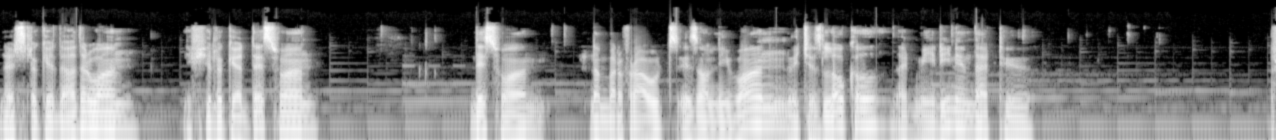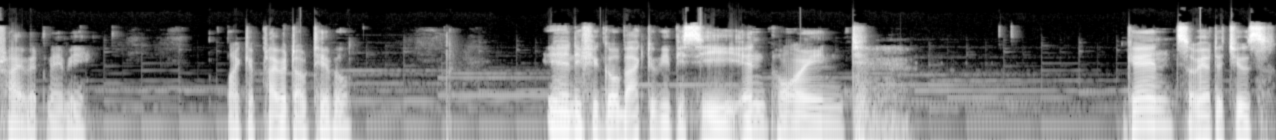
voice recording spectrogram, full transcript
Let's look at the other one if you look at this one this one number of routes is only one which is local. Let me rename that to private maybe. Like a private route table. And if you go back to VPC endpoint again so we have to choose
